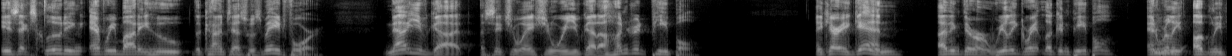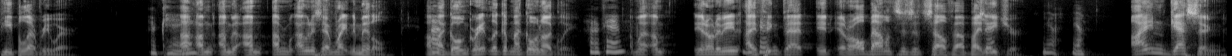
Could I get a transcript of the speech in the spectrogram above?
is excluding everybody who the contest was made for. Now you've got a situation where you've got a hundred people. And Carrie, again, I think there are really great looking people and really ugly people everywhere. Okay. I- I'm, I'm, I'm, I'm, I'm going to say I'm right in the middle. I'm not going great look. I'm not going ugly. okay. I'm, I'm, you know what I mean? I think that it, it all balances itself out by Sure. nature. Yeah. Yeah. I'm guessing,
